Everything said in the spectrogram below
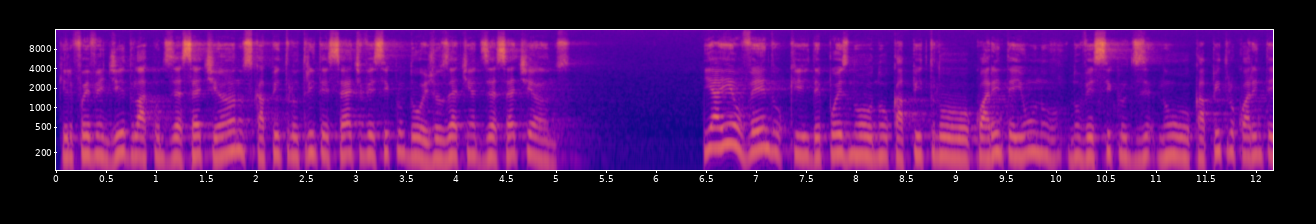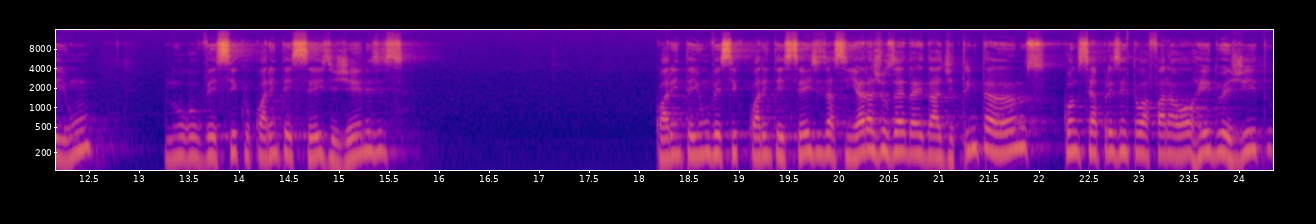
que ele foi vendido lá com 17 anos, capítulo 37, versículo 2. José tinha 17 anos. E aí eu vendo que depois no, no capítulo 41, no, no, versículo, no capítulo 41, no versículo 46 de Gênesis, 41, versículo 46, diz assim: Era José da idade de 30 anos, quando se apresentou a Faraó, rei do Egito,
